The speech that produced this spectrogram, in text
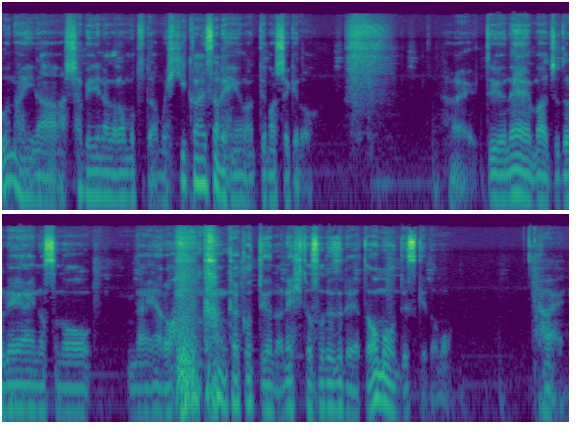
危ないな喋りながら思ってたらもう引き返されへんようになってましたけど。はい。というね、まあちょっと恋愛のその、なんやろ、感覚っていうのはね、人それぞれだと思うんですけども。はい。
